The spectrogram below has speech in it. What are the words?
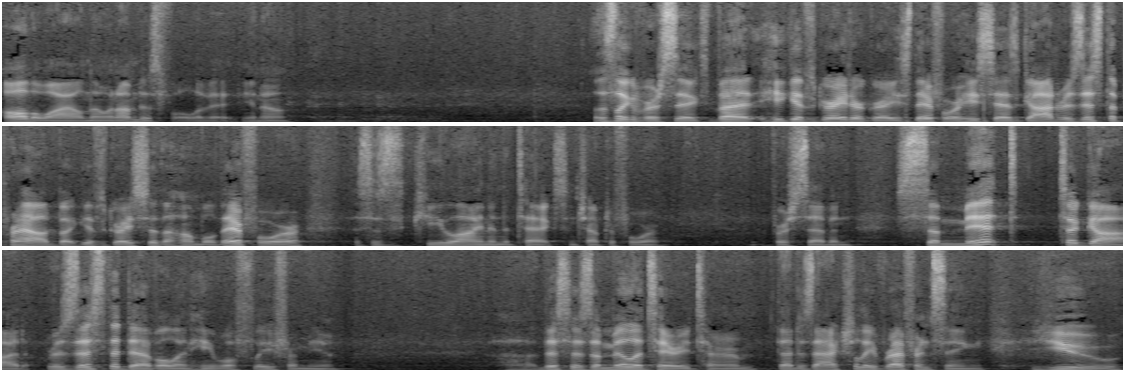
All the while knowing I'm just full of it, you know? Let's look at verse 6. But he gives greater grace. Therefore, he says, God resists the proud, but gives grace to the humble. Therefore, this is a key line in the text in chapter 4, verse 7. Submit to God, resist the devil, and he will flee from you. Uh, this is a military term that is actually referencing you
